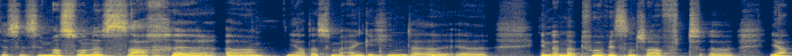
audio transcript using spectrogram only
Das ist immer so eine Sache, äh, ja, dass man eigentlich in der, äh, in der Naturwissenschaft, äh, ja,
